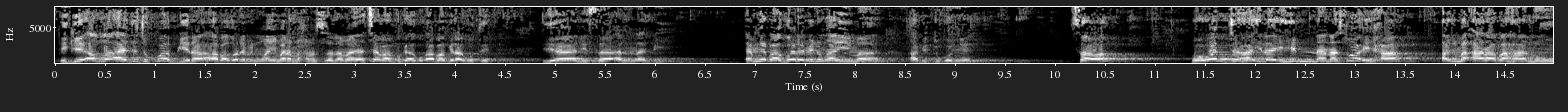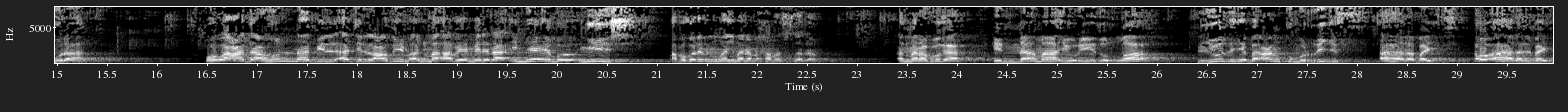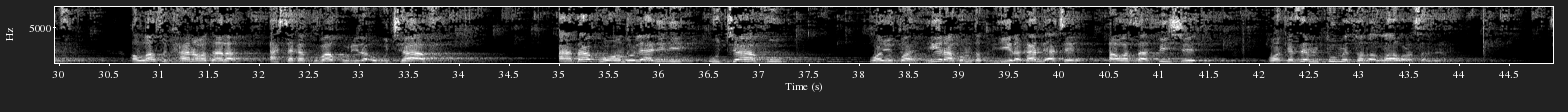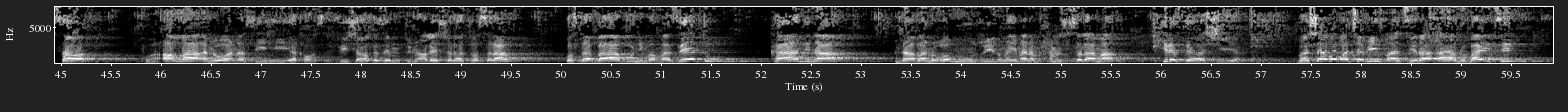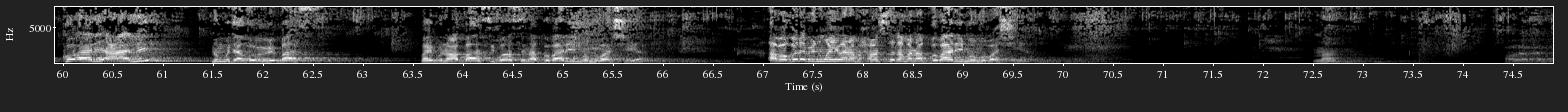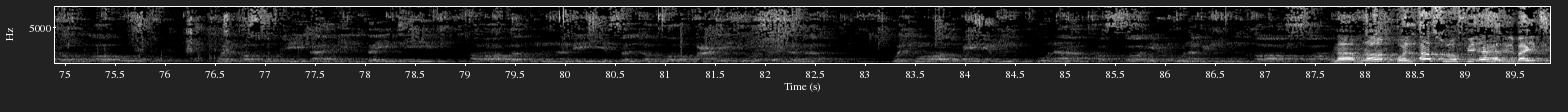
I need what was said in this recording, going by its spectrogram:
igihe Allah ahejeje kubabwira abagore binwa Imana Muhammad sallallahu alayhi wasallam yacabavuga ababwira gute? Ya nisa an-nabi. Emwe bagore binwa Imana abitukonyeni sawa? Wawajjaha ilayhinna nasaiha anyuma arabahanura. Wawa'adahunna bil ajri al-azim anyuma abemerera impembo nyinshi. Abagore binwa Imana Muhammad sallallahu alayhi wasallam. المرابوغا إنما يريد الله ليذهب عنكم الرجس أهل البيت أو أهل البيت. الله سبحانه وتعالى أحسك كباك رداء بشاف أعطاك وأندولي نيني أشاف ويطهيركم تطهيرا. كان دي أتي أوسافيش. وكذا متوم صلى الله عليه وسلم. سوا. kwa Allah amewanasihi akawasafisha wakazee mtume عليه الصلاة والسلام. kwa sababu ni mama zetu kandi na na abantu bo mu nzu y'intumwa y'Imana Muhammad sallallahu alaihi wasallam kirese bashia bashabo bace bifatira ahlu baiti ko ari ali n'umuryango wiwe basi ba ibn Abbas bose nabwo bari imwe mu bashia abagore b'intumwa y'Imana Muhammad sallallahu alaihi wasallam nabwo bari imwe mu bashia naam قال حفظه الله والأصل في أهل البيت قرابة النبي صلى الله عليه وسلم والمراد بهم هنا الصالحون منهم خاصة. نعم نعم. والأصل في أهل البيت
